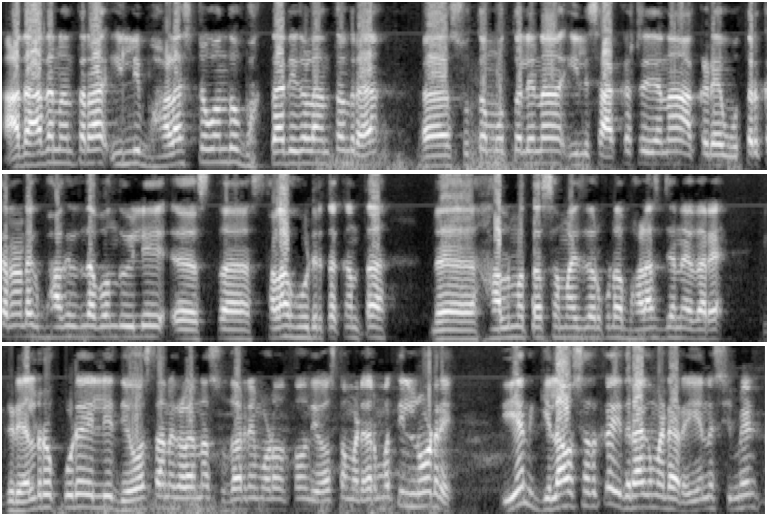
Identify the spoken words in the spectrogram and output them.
ಅದಾದ ನಂತರ ಇಲ್ಲಿ ಬಹಳಷ್ಟು ಒಂದು ಭಕ್ತಾದಿಗಳ ಅಂತಂದ್ರ ಸುತ್ತಮುತ್ತಲಿನ ಇಲ್ಲಿ ಸಾಕಷ್ಟು ಜನ ಆ ಕಡೆ ಉತ್ತರ ಕರ್ನಾಟಕ ಭಾಗದಿಂದ ಬಂದು ಇಲ್ಲಿ ಸ್ಥ- ಸ್ಥಳ ಹೂಡಿರ್ತಕ್ಕಂಥ ಹಾಲ್ಮತ ಸಮಾಜದವರು ಕೂಡ ಬಹಳಷ್ಟು ಜನ ಇದ್ದಾರೆ ಈ ಕಡೆ ಎಲ್ಲರೂ ಕೂಡ ಇಲ್ಲಿ ದೇವಸ್ಥಾನಗಳನ್ನ ಸುಧಾರಣೆ ಮಾಡುವಂತ ಒಂದು ವ್ಯವಸ್ಥೆ ಮಾಡಿದ್ದಾರೆ ಮತ್ತೆ ಇಲ್ಲಿ ನೋಡ್ರಿ, ಏನ್ ಗಿಲಾವ್ ಸದಕ ಇದ್ರಾಗ ಮಾಡ್ಯಾರ. ಏನ್ ಸಿಮೆಂಟ್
